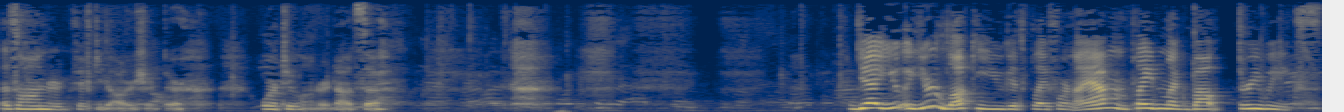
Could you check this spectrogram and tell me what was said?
that's $150 right there. Or 200 I'd say. Yeah, you you're lucky you get to play Fortnite. I haven't played in like about three weeks.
